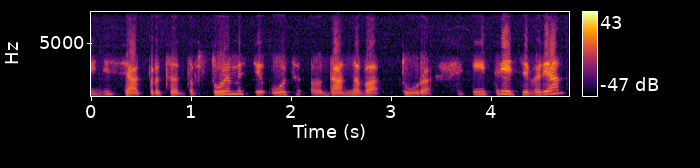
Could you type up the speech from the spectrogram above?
50% стоимости от а, данного тура. И третий вариант,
